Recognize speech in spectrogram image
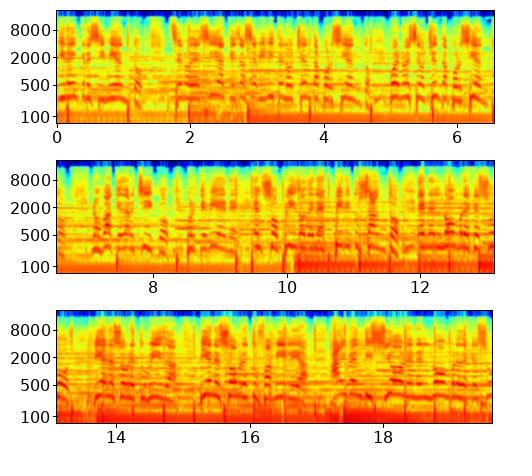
irá en crecimiento. Se nos decía que ya se habilita el 80%. Bueno, ese 80% nos va a quedar chico porque viene el soplido del Espíritu Santo en el nombre de Jesús. Viene sobre tu vida, viene sobre tu familia. Hay bendición en el nombre de Jesús.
